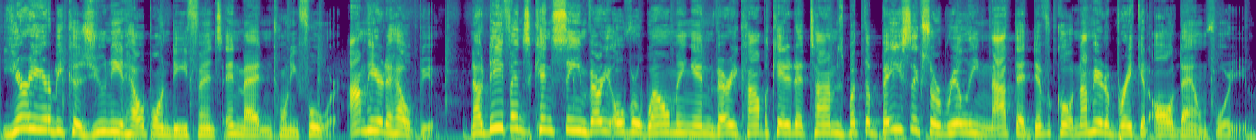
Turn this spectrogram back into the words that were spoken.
You're here because you need help on defense in Madden 24. I'm here to help you. Now, defense can seem very overwhelming and very complicated at times, but the basics are really not that difficult, and I'm here to break it all down for you.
